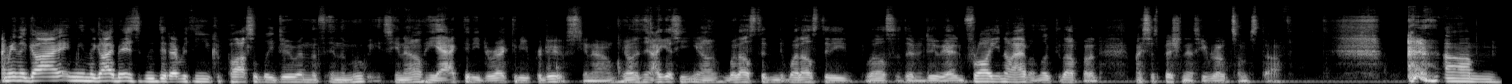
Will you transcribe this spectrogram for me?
I mean, the guy. I mean, the guy basically did everything you could possibly do in the in the movies. You know, he acted, he directed, he produced. You know, the only thing I guess he, you know, what else did what else did he what else is there to do? And for all you know, I haven't looked it up, but my suspicion is he wrote some stuff. um,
